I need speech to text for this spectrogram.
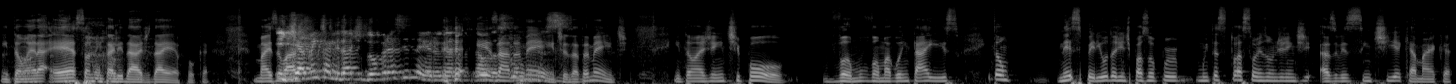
Então Nossa, era essa a mentalidade da época. Mas eu E acho que é a mentalidade do brasileiro, né? exatamente, exatamente. Então a gente, pô, vamos, vamos aguentar isso. Então, nesse período a gente passou por muitas situações onde a gente às vezes sentia que a marca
